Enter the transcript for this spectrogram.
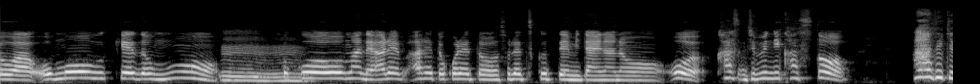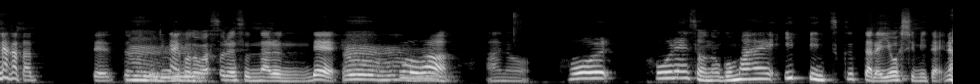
とは思うけども、うんうん。そこまであれ、あれとこれとそれ作ってみたいなのを自分に課すと、ああ、できなかったって、そのできないことがストレスになるんで、うんうんうん、今日は、あの、ほう、ほうれん草の5枚一品作ったらよしみたいな。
